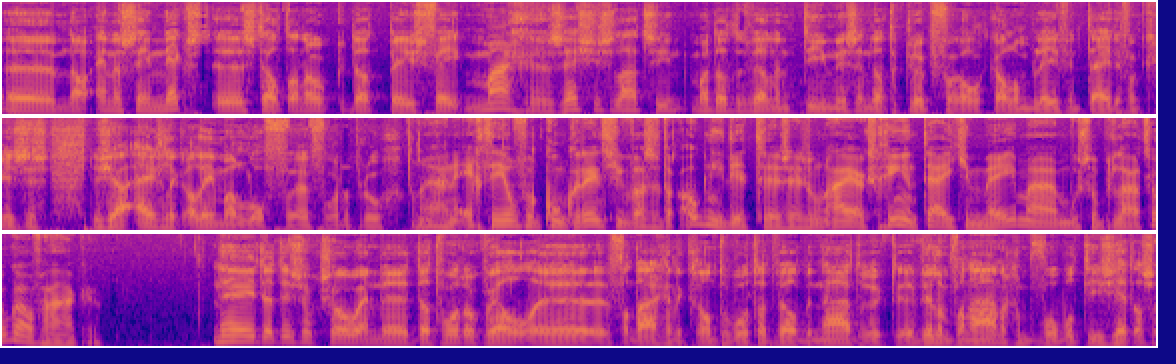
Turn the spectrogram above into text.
Uh, nou, NRC Next uh, stelt dan ook dat PSV magere zesjes laat zien, maar dat het wel een team is en dat de club vooral kalm bleef in tijden van crisis. Dus ja, eigenlijk alleen maar lof uh, voor de ploeg. Ja, en echt heel veel concurrentie was het toch ook niet dit uh, seizoen. Ajax ging een tijdje mee, maar moest op het laatst ook afhaken. Nee, dat is ook zo. En uh, dat wordt ook wel, uh, vandaag in de kranten wordt dat wel benadrukt. Uh, Willem van Hanegem bijvoorbeeld, die zet als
